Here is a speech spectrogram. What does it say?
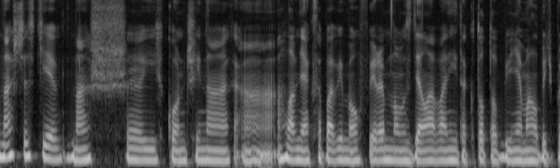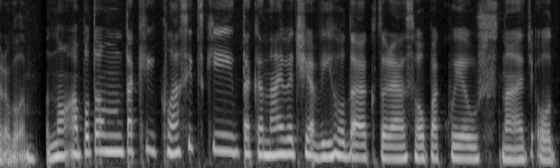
našťastie v našich končinách a hlavne ak sa bavíme o firemnom vzdelávaní, tak toto by nemal byť problém. No a potom taký klasický, taká najväčšia výhoda, ktorá sa opakuje už snáď od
